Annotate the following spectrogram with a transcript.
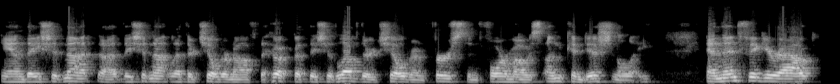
and they should not uh, they should not let their children off the hook, but they should love their children first and foremost, unconditionally, and then figure out,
